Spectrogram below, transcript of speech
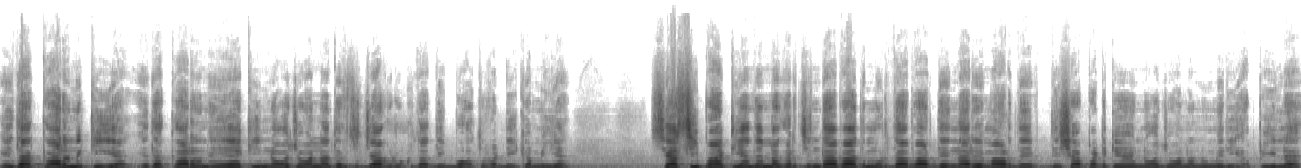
ਇਹਦਾ ਕਾਰਨ ਕੀ ਹੈ? ਇਹਦਾ ਕਾਰਨ ਇਹ ਹੈ ਕਿ ਨੌਜਵਾਨਾਂ ਦੇ ਵਿੱਚ ਜਾਗਰੂਕਤਾ ਦੀ ਬਹੁਤ ਵੱਡੀ ਕਮੀ ਹੈ। ਸਿਆਸੀ ਪਾਰਟੀਆਂ ਦੇ ਮਗਰ ਜਿੰਦਾਬਾਦ, ਮੁਰਦਾਬਾਦ ਦੇ ਨਾਰੇ ਮਾਰਦੇ ਦਿਸ਼ਾ ਭਟਕੇ ਹੋਏ ਨੌਜਵਾਨਾਂ ਨੂੰ ਮੇਰੀ ਅਪੀਲ ਹੈ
